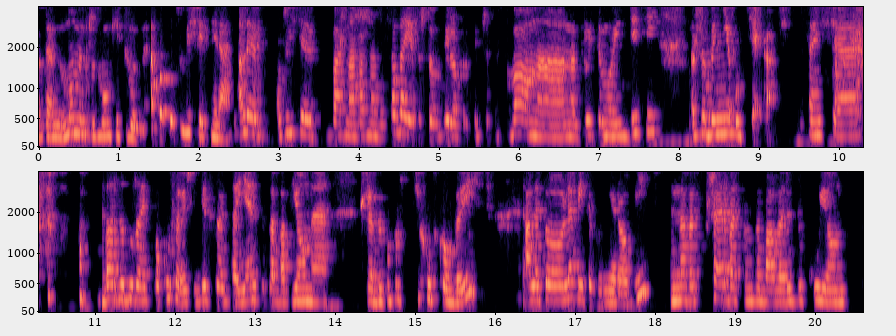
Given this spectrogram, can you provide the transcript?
y, ten moment rozłąki trudny, a potem sobie świetnie radzi. Ale oczywiście ważna, ważna zasada, ja też to wielokrotnie przetestowałam na, na trójce moich dzieci, żeby nie uciekać. W sensie bardzo duża jest pokusa, jeśli dziecko jest zajęte, zabawione, żeby po prostu cichutko wyjść, ale to lepiej tego nie robić. Nawet przerwać tę zabawę, ryzykując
